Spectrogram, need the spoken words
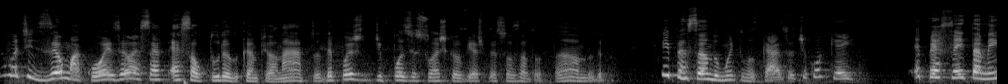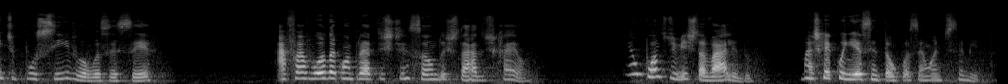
Eu vou te dizer uma coisa, eu, essa, essa altura do campeonato, depois de posições que eu vi as pessoas adotando, depois, fiquei pensando muito no caso, eu digo, ok, é perfeitamente possível você ser a favor da completa extinção do Estado de Israel. É um ponto de vista válido, mas reconheça então que você é um antissemita.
